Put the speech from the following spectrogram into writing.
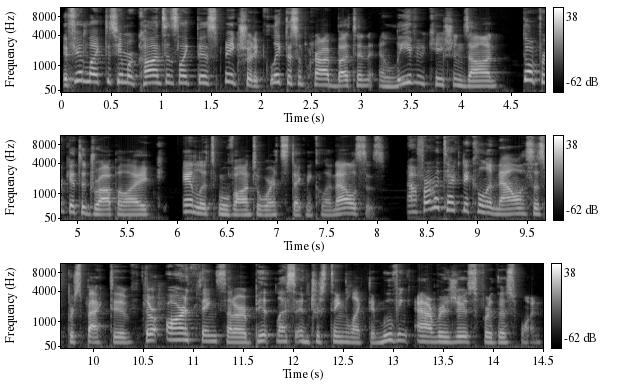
If you'd like to see more contents like this, make sure to click the subscribe button and leave notifications on. Don't forget to drop a like, and let's move on towards technical analysis. Now, from a technical analysis perspective, there are things that are a bit less interesting, like the moving averages for this one.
